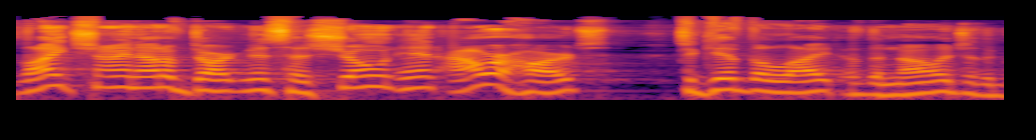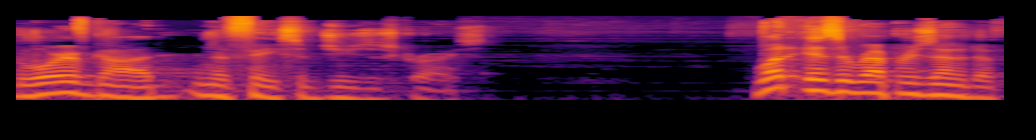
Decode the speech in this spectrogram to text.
light shine out of darkness, has shown in our hearts to give the light of the knowledge of the glory of God in the face of Jesus Christ. What is a representative?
